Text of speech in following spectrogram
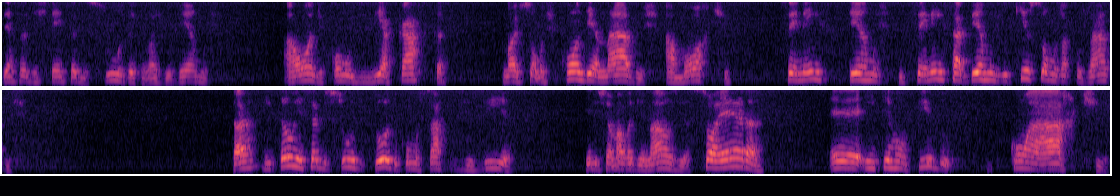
dessa existência absurda que nós vivemos, aonde, como dizia Kafka, nós somos condenados à morte sem nem, termos, sem nem sabermos do que somos acusados. Tá? Então esse absurdo todo, como Sartre dizia, ele chamava de náusea, só era é, interrompido com a arte.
